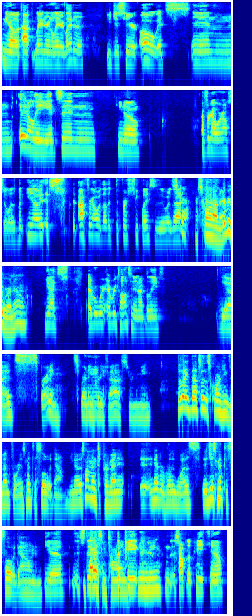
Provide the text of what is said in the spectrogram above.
you know, at, later and later, later, you just hear, oh, it's in Italy. It's in, you know, I forgot where else it was, but you know, it, it's I forgot what the other the first two places it was at. it's going around everywhere now. Yeah, it's everywhere, every continent, I believe. Yeah, it's spreading, spreading Mhm. pretty fast. You know what I mean? But like that's what this quarantine's meant for. It's meant to slow it down. You know, it's not meant to prevent it. it, it never really was. It just meant to slow it down and Yeah, it's the, buy us some time. the peak. You know what I mean? Stop the peak, you know.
